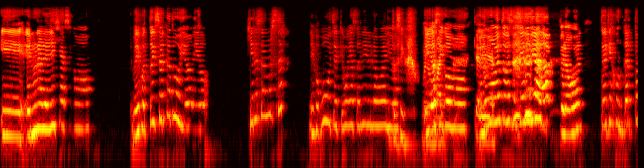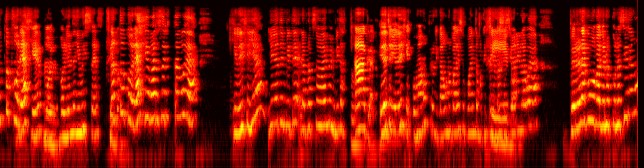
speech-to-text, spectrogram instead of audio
Y en una le dije así como, me dijo, estoy cerca tuyo. Y yo, ¿quieres almorzar? Y dijo, pucha, es que voy a salir en la guay. Y yo, Entonces, y yo así como, Qué en un momento me sentí aliviada, pero bueno, tuve que juntar tanto coraje, Mm. volviendo Self, Sí, tanto coraje para hacer esta weá, que le dije, ya, yo ya te invité, la próxima vez me invitas tú. Ah, claro. Y de hecho yo le dije, comamos, pero que cada uno pague su cuenta porque estoy en Sí, posición po. y la weá. Pero era como para que nos conociéramos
